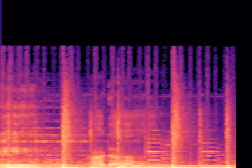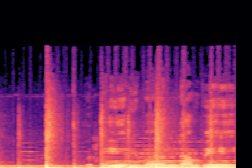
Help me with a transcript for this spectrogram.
masih ada Berdiri mendampingi.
